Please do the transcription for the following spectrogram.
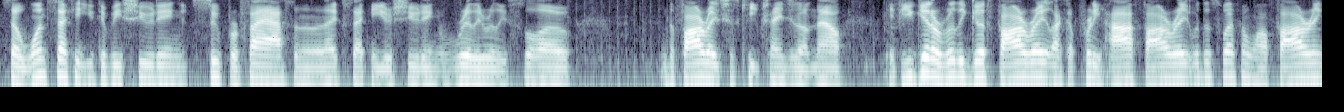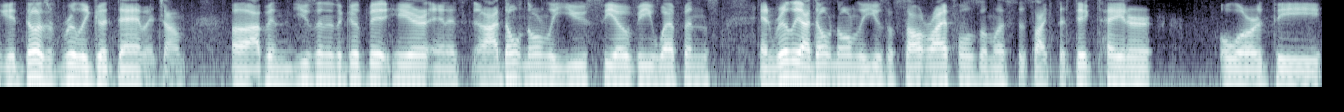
So one second you could be shooting super fast and then the next second you're shooting really really slow. The fire rates just keep changing up. Now if you get a really good fire rate like a pretty high fire rate with this weapon while firing it does really good damage. Um uh, I've been using it a good bit here, and it's I don't normally use COV weapons, and really I don't normally use assault rifles unless it's like the Dictator, or the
